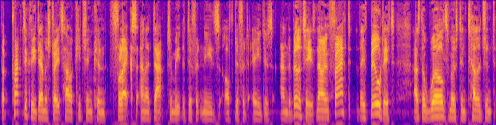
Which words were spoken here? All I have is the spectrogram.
that practically demonstrates how a kitchen can flex and adapt to meet the different needs of different ages and abilities. Now, in fact, they've billed it as the world's most intelligent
